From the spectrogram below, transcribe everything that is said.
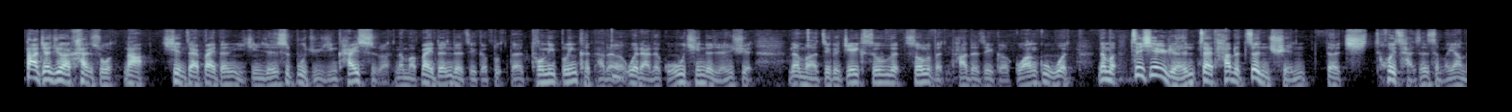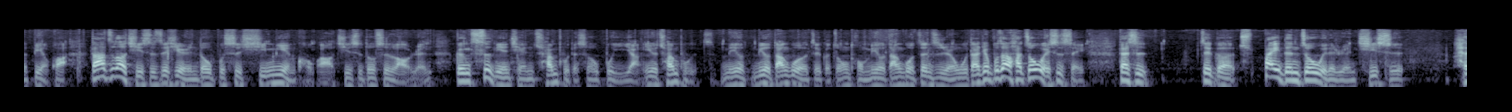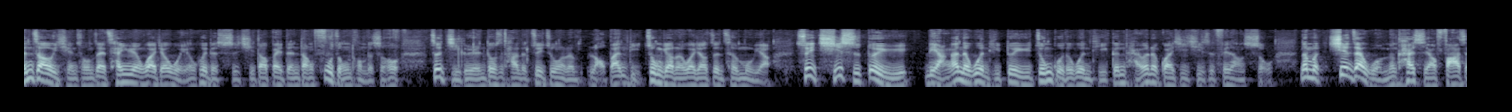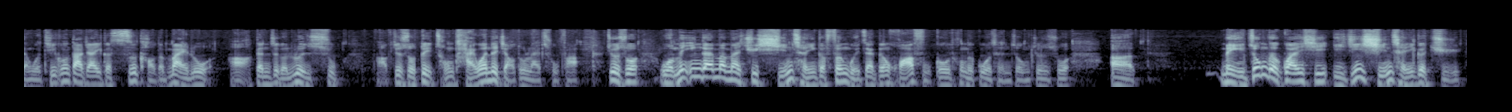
大家就在看说，那现在拜登已经人事布局已经开始了。那么拜登的这个不呃 Tony Blinken 他的未来的国务卿的人选，那么这个 Jake Sullivan 他的这个国安顾问，那么这些人在他的政权的会产生什么样的变化？大家知道，其实这些人都不是新面孔啊，其实都是老人，跟四年前川普的时候不一样。因为川普没有没有当过这个总统，没有当过政治人物，大家不知道他周围是谁。但是这个拜登周围的人其实。很早以前，从在参议院外交委员会的时期到拜登当副总统的时候，这几个人都是他的最重要的老班底，重要的外交政策幕僚。所以，其实对于两岸的问题，对于中国的问题，跟台湾的关系，其实非常熟。那么，现在我们开始要发展，我提供大家一个思考的脉络啊，跟这个论述啊，就是说，对从台湾的角度来出发，就是说，我们应该慢慢去形成一个氛围，在跟华府沟通的过程中，就是说，呃，美中的关系已经形成一个局。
